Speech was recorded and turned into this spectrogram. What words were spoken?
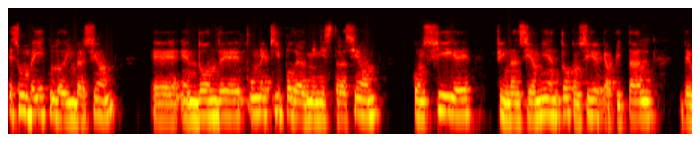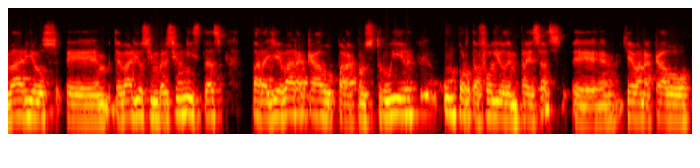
es un vehículo de inversión eh, en donde un equipo de administración consigue financiamiento, consigue capital de varios, de varios inversionistas para llevar a cabo, para construir un portafolio de empresas. Eh, llevan a cabo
